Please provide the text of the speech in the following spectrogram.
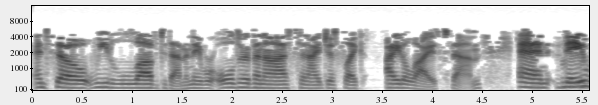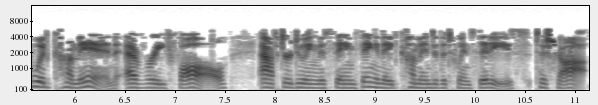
and so we loved them, and they were older than us, and I just like idolized them. And they Mm-hmm. would come in every fall after doing the same thing, and they'd come into the Twin Cities to shop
